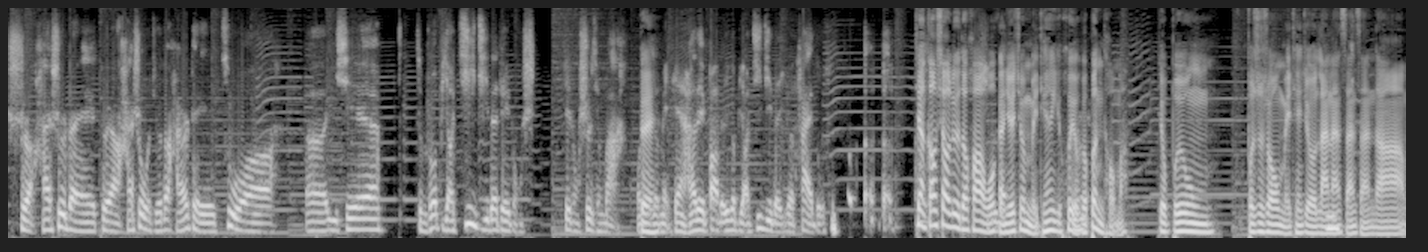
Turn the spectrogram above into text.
是，还是得对啊，还是我觉得还是得做，呃，一些怎么说比较积极的这种事，这种事情吧。我觉得每天还得抱着一个比较积极的一个态度。这样高效率的话，我感觉就每天会有个奔头嘛，就不用，不是说我每天就懒懒散散的。啊。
